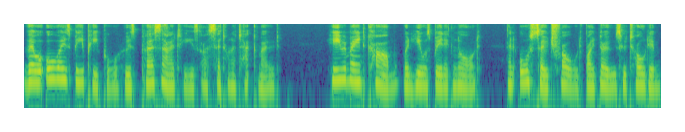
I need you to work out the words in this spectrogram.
There will always be people whose personalities are set on attack mode. He remained calm when he was being ignored and also trolled by those who told him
